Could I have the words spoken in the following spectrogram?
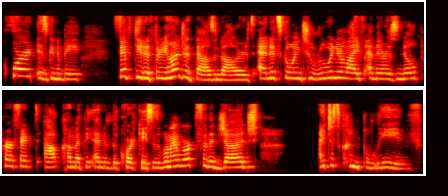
court is going to be fifty to three hundred thousand dollars, and it's going to ruin your life. And there is no perfect outcome at the end of the court cases. When I worked for the judge, I just couldn't believe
